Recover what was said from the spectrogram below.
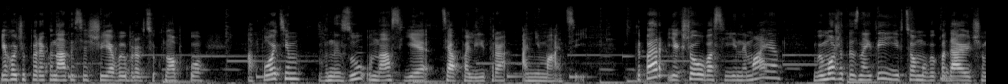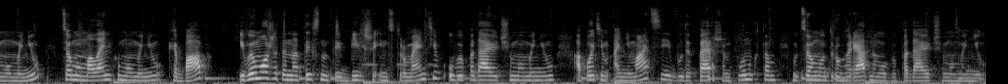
Я хочу переконатися, що я вибрав цю кнопку, а потім внизу у нас є ця палітра анімацій. Тепер, якщо у вас її немає, ви можете знайти її в цьому випадаючому меню, в цьому маленькому меню кебаб, і ви можете натиснути більше інструментів у випадаючому меню, а потім анімації буде першим пунктом у цьому другорядному випадаючому меню.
